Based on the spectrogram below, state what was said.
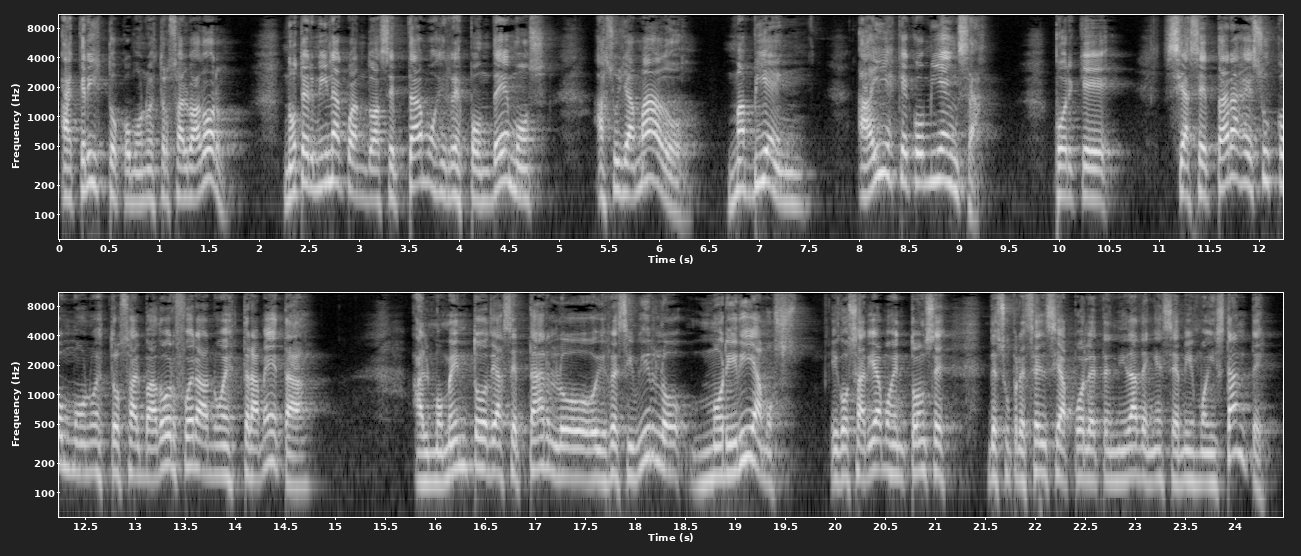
a Cristo como nuestro Salvador. No termina cuando aceptamos y respondemos a su llamado. Más bien, ahí es que comienza. Porque si aceptar a Jesús como nuestro Salvador fuera nuestra meta, al momento de aceptarlo y recibirlo, moriríamos y gozaríamos entonces de su presencia por la eternidad en ese mismo instante.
